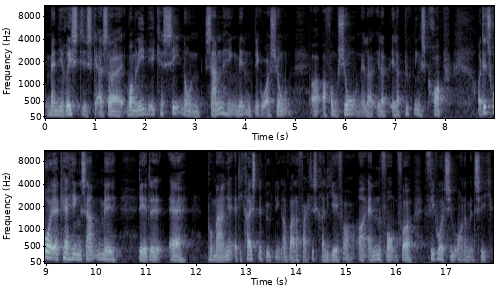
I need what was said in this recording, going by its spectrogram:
manieristisk, altså hvor man egentlig ikke kan se nogen sammenhæng mellem dekoration og, og funktion eller, eller, eller bygningskrop. Og det tror jeg kan hænge sammen med dette, af på mange af de kristne bygninger var der faktisk reliefer og anden form for figurativ ornamentik.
